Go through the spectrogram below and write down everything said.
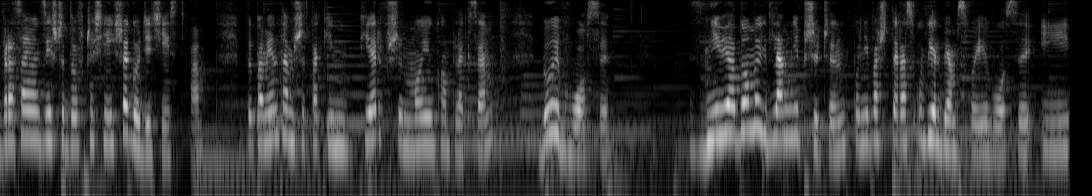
wracając jeszcze do wcześniejszego dzieciństwa, to pamiętam, że takim pierwszym moim kompleksem były włosy. Z niewiadomych dla mnie przyczyn, ponieważ teraz uwielbiam swoje włosy i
